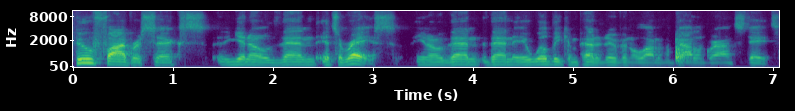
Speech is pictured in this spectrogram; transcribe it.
to five or six, you know, then it's a race you know, then then it will be competitive in a lot of the battleground states.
